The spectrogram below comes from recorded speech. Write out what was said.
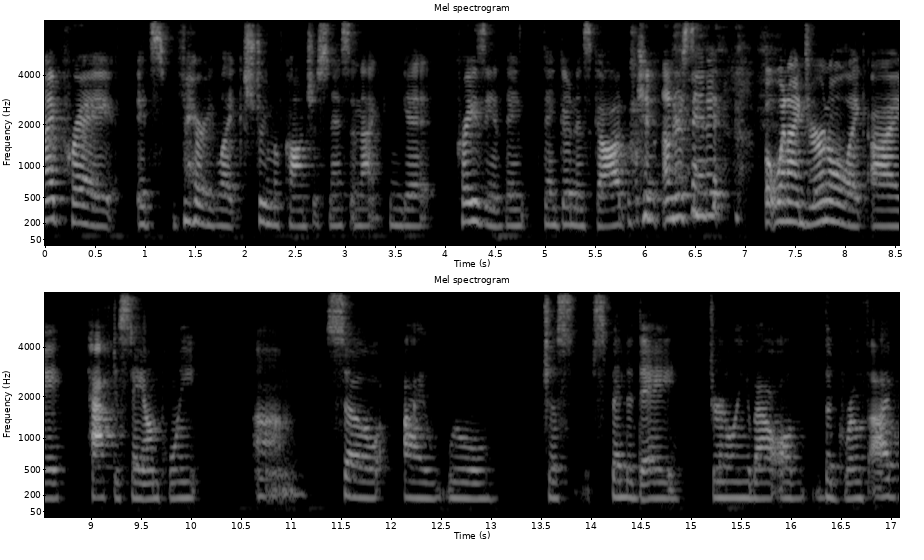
I pray, it's very like stream of consciousness, and that can get crazy. And thank thank goodness God can understand it. but when I journal, like I have to stay on point. Um, so I will just spend a day journaling about all the growth I've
